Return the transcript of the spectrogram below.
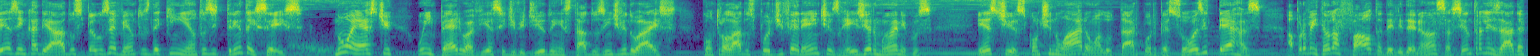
desencadeados pelos eventos de 536. No oeste, o império havia se dividido em estados individuais, controlados por diferentes reis germânicos. Estes continuaram a lutar por pessoas e terras, aproveitando a falta de liderança centralizada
